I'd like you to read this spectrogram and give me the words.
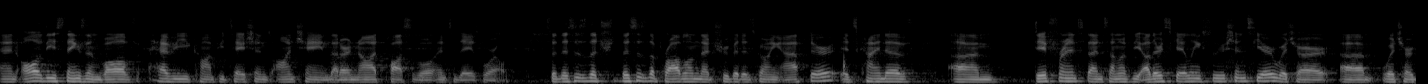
And all of these things involve heavy computations on chain that are not possible in today's world. So this is the, this is the problem that TrueBit is going after. It's kind of um, different than some of the other scaling solutions here, which are, um, which are,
